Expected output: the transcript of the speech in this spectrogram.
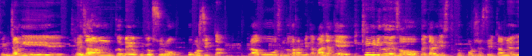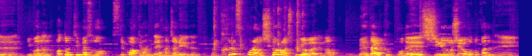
굉장히 대장급의 공격수로 뽑을 수 있다. 라고 생각을 합니다. 만약에 EK 리그에서 메달리스트 급포를 쓸 수 있다면은 이거는 어떤 팀에서도 쓸 것 같긴 한데 한 자리에는 크레스포랑 쉐어로 같이 비교해봐야 되나? 메달 크포 대 CU 쉐어가 똑같네.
